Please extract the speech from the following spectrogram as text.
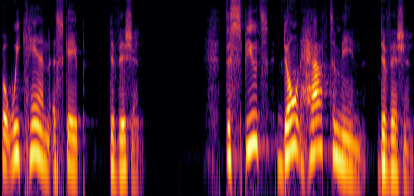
but we can escape division. Disputes don't have to mean division.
